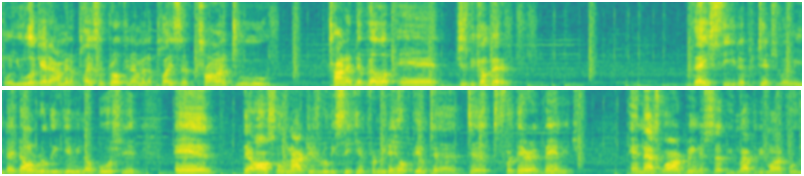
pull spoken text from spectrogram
when you look at it, I'm in a place of growth and I'm in a place of trying to trying to develop and just become better. They see the potential in me. They don't really give me no bullshit, and they're also not just really seeking for me to help them to to for their advantage. And that's why I bring this up. You have to be mindful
